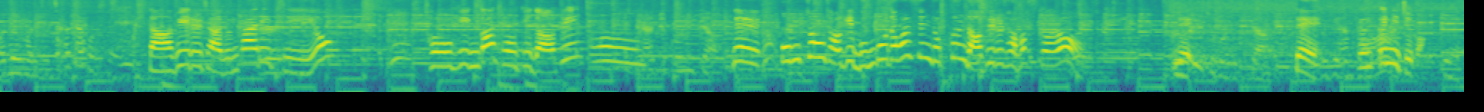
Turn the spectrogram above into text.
어느 건지 찾아보세요. 나비를 잡은 파리지요? 저긴가? 저기 나비? 어. 나비 보이죠? 네, 엄청 자기 몸보다 훨씬 더 큰 나비를 잡았어요. 네. 끈끈이 주고 있죠? 네, 여기 한번. 끈끈이 주걱. 네.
